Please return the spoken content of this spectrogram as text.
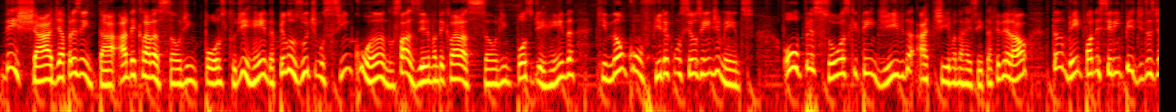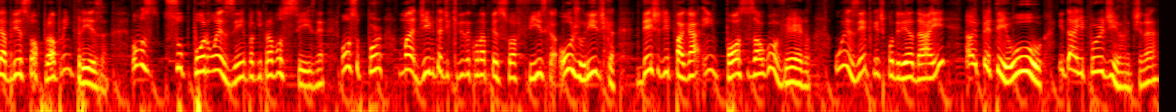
deixar de apresentar a declaração de imposto de renda pelos últimos 5 anos, fazer uma declaração de imposto de renda que não confira com seus rendimentos ou pessoas que têm dívida ativa na Receita Federal também podem ser impedidas de abrir a sua própria empresa. Vamos supor um exemplo aqui para vocês, né? Vamos supor uma dívida adquirida quando a pessoa física ou jurídica deixa de pagar impostos ao governo. Um exemplo que a gente poderia dar aí é o IPTU e daí por diante, né?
